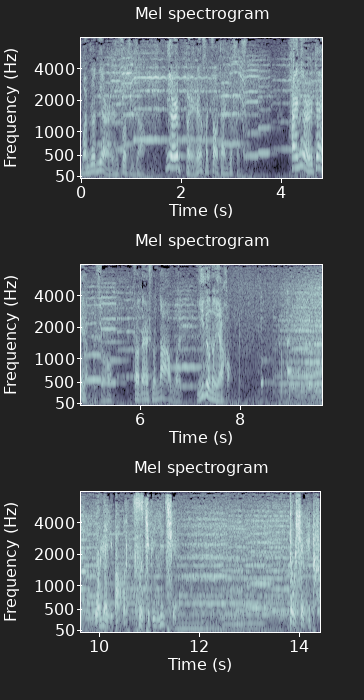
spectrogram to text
我们说聂耳是作曲家，聂耳本人和赵丹就很熟。拍聂耳电影的时候，赵丹说：“那我一定能演好。我愿意把我自己的一切都献给他。”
